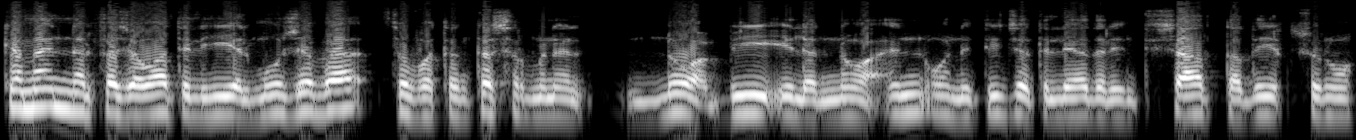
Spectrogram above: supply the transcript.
كما أن الفجوات اللي هي الموجبة سوف تنتشر من النوع B إلى النوع N ونتيجة لهذا الانتشار تضيق شنو؟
